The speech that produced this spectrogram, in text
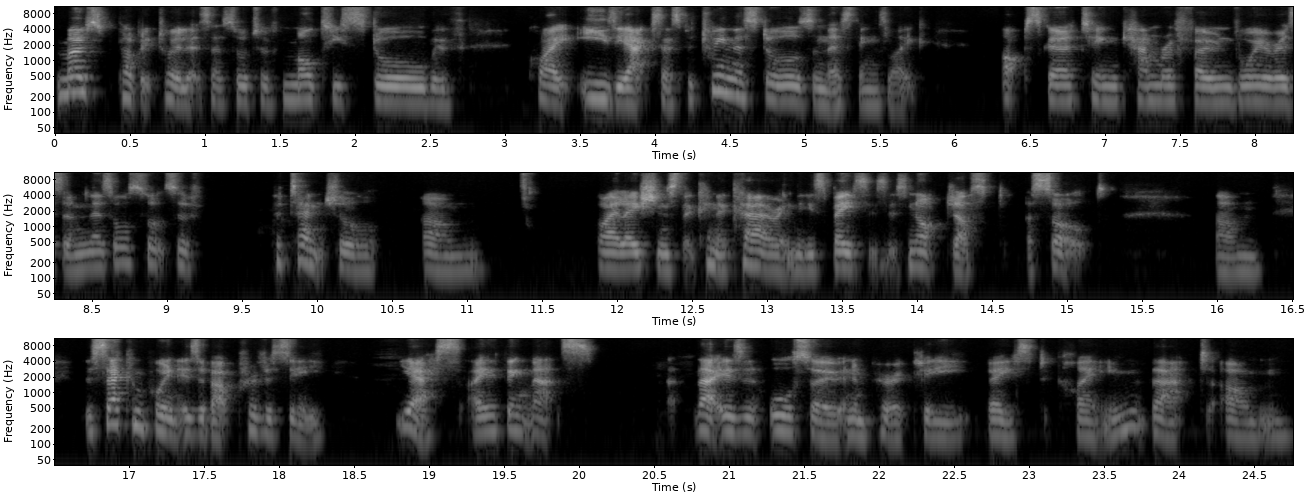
most public toilets are sort of multi stall with quite easy access between the stalls, and there's things like upskirting, camera phone, voyeurism. There's all sorts of potential um, violations that can occur in these spaces. It's not just assault. Um, the second point is about privacy. Yes, I think that's that is also an empirically based claim that um,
